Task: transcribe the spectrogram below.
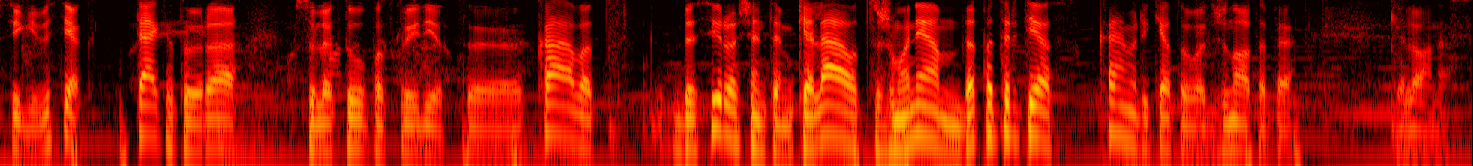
Sygi, vis tiek, tekėtų yra su lėktuvu paskraidyti. E, Ką, vat, besirošiantiem keliauti žmonėm be patirties, ką jam reikėtų vat, žinoti apie keliones.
